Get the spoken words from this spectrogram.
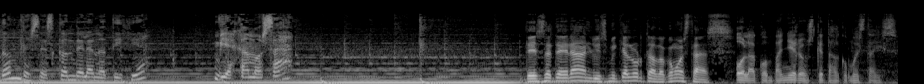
¿Dónde se esconde la noticia? Viajamos a... Desde Teherán, Luis Miquel Hurtado, ¿cómo estás? Hola compañeros, ¿qué tal? ¿Cómo estáis?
